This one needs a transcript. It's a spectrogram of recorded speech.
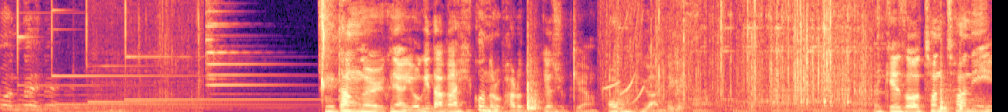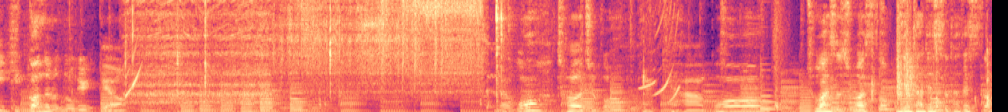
오 안 돼. 중탕을 그냥 여기다가 힛건으로 바로 녹여줄게요. 어우 이거 안 되겠다 이렇게 해서 천천히 힛건으로 녹일게요. 그리고 저어주고 이렇게 하고. 좋았어 좋았어. 이제 다 됐어 다 됐어.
